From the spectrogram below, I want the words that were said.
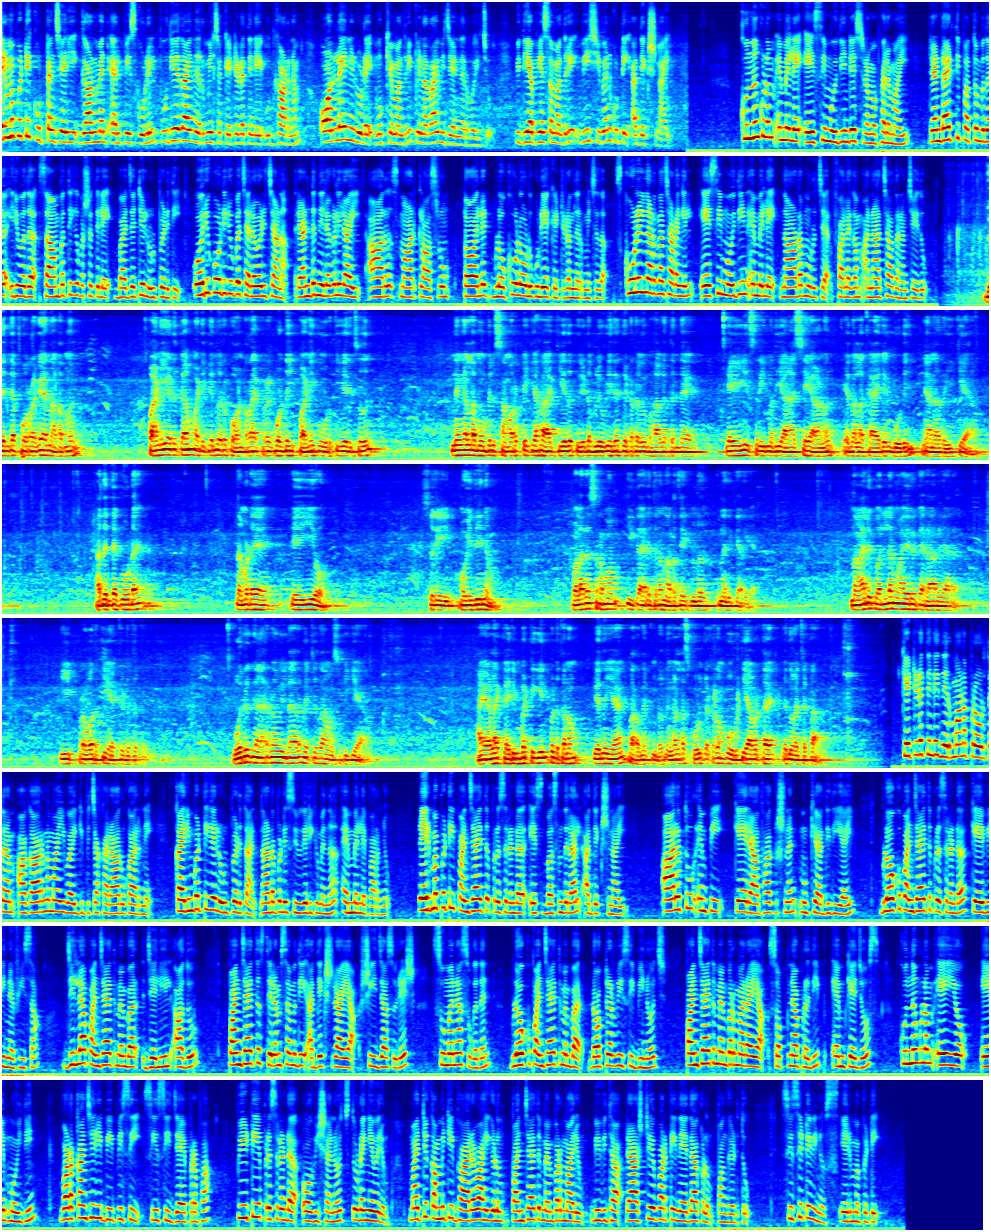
Erumapetty Kuttancherry government L P സ്കൂളിൽ പുതിയതായി നിർമ്മിച്ച കെട്ടിടത്തിന്റെ ഉദ്ഘാടനം ഓൺലൈനിലൂടെ മുഖ്യമന്ത്രി പിണറായി വിജയൻ നിർവഹിച്ചു. വിദ്യാഭ്യാസ മന്ത്രി വി ശിവൻകുട്ടി അധ്യക്ഷനായി. Kunnamkulam M L A A C മൊയ്തീന്റെ ശ്രമഫലമായി രണ്ടായിരത്തി പത്തൊമ്പത് ഇരുപത് സാമ്പത്തിക വർഷത്തിലെ ബജറ്റിൽ ഉൾപ്പെടുത്തി ഒരു കോടി രൂപ ചെലവഴിച്ചാണ് രണ്ട് നിലകളിലായി ആറ് സ്മാർട്ട് ക്ലാസ് റൂം ടോയ്ലറ്റ് ബ്ലോക്കുകളോടുകൂടിയ കെട്ടിടം നിർമ്മിച്ചത്. സ്കൂളിൽ നടന്ന ചടങ്ങിൽ A C Moideen M L A നാടമുറിച്ച് ഫലകം അനാച്ഛാദനം ചെയ്തു. ഇതിന്റെ പുറകെ നടന്ന് പണിയെടുക്കാൻ മടിക്കുന്ന ഒരു കോൺട്രാക്ടറെ കൊണ്ട് ഈ പണി പൂർത്തീകരിച്ചത് നിങ്ങളുടെ മുമ്പിൽ സമർപ്പിക്കാറാക്കിയത് പി ഡബ്ല്യു ഡിയുടെ കെട്ടിട വിഭാഗത്തിന്റെ എ ഇ ശ്രീമതി ആശയാണ് എന്നുള്ള കാര്യം കൂടി ഞാൻ അറിയിക്കുകയാണ്. അതിന്റെ കൂടെ നമ്മുടെ എ ഇഒ ശ്രീ മൊയ്തീനും വളരെ ശ്രമം ഈ കാര്യത്തിന് നടത്തിയിട്ടുണ്ട് എന്ന് എനിക്കറിയാം. നാല് കൊല്ലമായൊരു കരാറുകാരൻ ഈ പ്രവൃത്തി ഏറ്റെടുത്തിട്ട് ഒരു കാരണവുമില്ലാതെ വെച്ച് താമസിപ്പിക്കുകയാണ്. അയാളെ കരിമ്പട്ടികയിൽപ്പെടുത്തണം എന്ന് ഞാൻ പറഞ്ഞിട്ടുണ്ട്. നിങ്ങളുടെ സ്കൂൾ കെട്ടിടം പൂർത്തിയാവട്ടെ എന്ന് വെച്ചിട്ടാണ്. കെട്ടിടത്തിന്റെ നിർമ്മാണ പ്രവർത്തനം അകാരണമായി വൈകിപ്പിച്ച കരാറുകാരനെ കരിമ്പട്ടികയിൽ ഉൾപ്പെടുത്താൻ നടപടി സ്വീകരിക്കുമെന്ന് എം എൽ എ പറഞ്ഞു. എരുമപ്പെട്ടി പഞ്ചായത്ത് പ്രസിഡന്റ് എസ് ബസന്തലാൽ അധ്യക്ഷനായി. Alathur M P K Radhakrishnan മുഖ്യാതിഥിയായി. Block panchayat president K V Nafeesa. ജില്ലാ പഞ്ചായത്ത് മെമ്പർ ജലീൽ ആദൂർ പഞ്ചായത്ത് സ്ഥിരം സമിതി അധ്യക്ഷരായ Sheeja Suresh Sumana Sugathan block panchayat member doctor V C Binoj panchayat മെമ്പർമാരായ Swapna Pradeep M K Jose Kunnamkulam A E O A Moideen Vadakkanchery B P C C C Jayaprabha P T A president O V Shanoj തുടങ്ങിയവരും മറ്റ് committee ഭാരവാഹികളും പഞ്ചായത്ത് മെമ്പർമാരും വിവിധ രാഷ്ട്രീയ party നേതാക്കളും പങ്കെടുത്തു. C C T V news Erumapetty.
